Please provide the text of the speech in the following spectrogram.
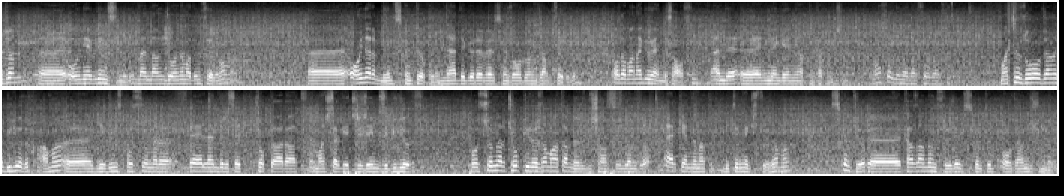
hocam e, oynayabilir misin dedim. Ben daha önce oynamadığımı söyledim ama e, oynarım dedim. Sıkıntı yok dedim. Nerede görev verirseniz orada oynayacağımı söyledim. O da bana güvendi sağ olsun. Ben de e, elimden geleni yaptım takım için. Maçla neler söylersin? Maçın zor olacağını biliyorduk ama e, girdiğimiz pozisyonları değerlendirirsek çok daha rahat maçlar geçireceğimizi biliyoruz. Pozisyonları çok giriyoruz ama atamıyoruz. Bir şanssızlığımız var. Erkenden atıp bitirmek istiyoruz ama sıkıntı yok. E, kazandığım sürece bir sıkıntı olacağını düşünmüyorum.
